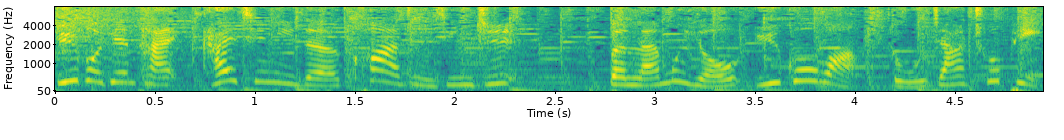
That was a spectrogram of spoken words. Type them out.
雨果电台开启你的跨境新知，本栏目由雨果网独家出品。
